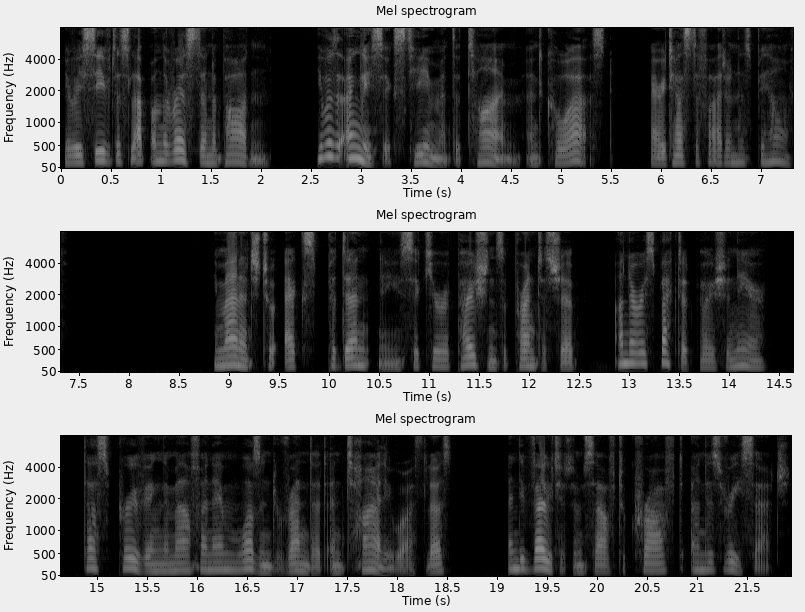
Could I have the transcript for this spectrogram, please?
He received a slap on the wrist and a pardon. He was only sixteen at the time and coerced, Harry testified on his behalf. He managed to expediently secure a potions apprenticeship under a respected potioneer, thus proving the Malfoy name wasn't rendered entirely worthless, and devoted himself to craft and his research.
